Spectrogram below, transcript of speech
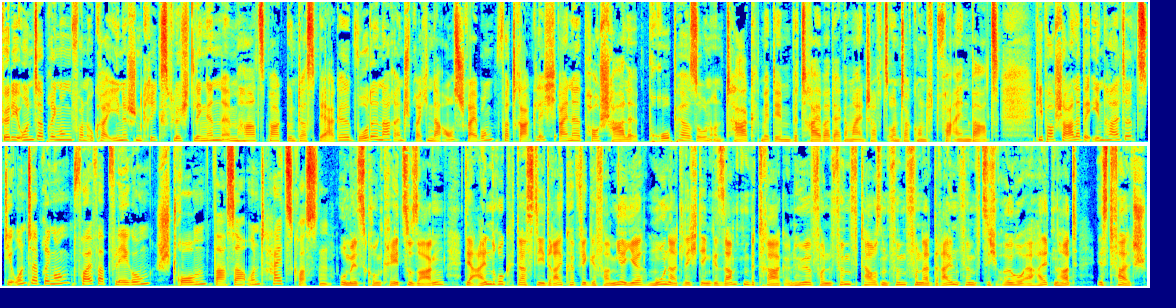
Für die Unterbringung von ukrainischen Kriegsflüchtlingen im Harzpark Güntersberge wurde nach entsprechender Ausschreibung vertraglich eine Pauschale pro Person und Tag mit dem Betreiber der Gemeinschaftsunterkunft vereinbart. Die Pauschale beinhaltet die Unterbringung, Vollverpflegung, Strom, Wasser und Heizkosten. Um es konkret zu sagen, der Eindruck, dass die dreiköpfige Familie monatlich den gesamten Betrag in Höhe von 5.553 Euro erhalten hat, ist falsch.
